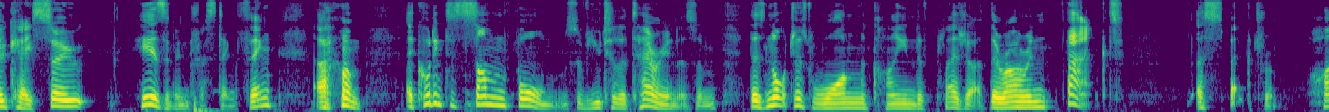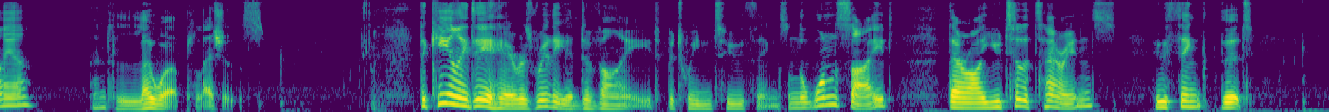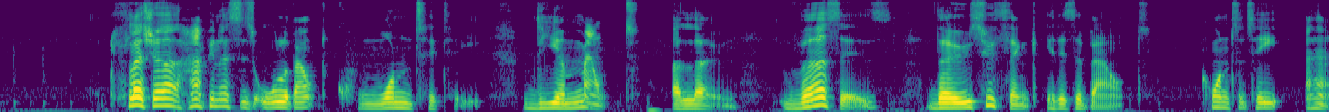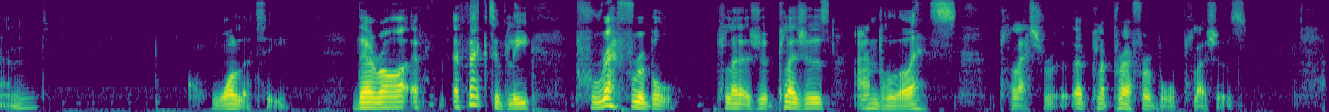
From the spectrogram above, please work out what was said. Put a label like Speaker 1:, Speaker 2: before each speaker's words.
Speaker 1: Okay, so here's an interesting thing. Um, according to some forms of utilitarianism, there's not just one kind of pleasure. There are, in fact, a spectrum higher and lower pleasures. The key idea here is really a divide between two things. On the one side, there are utilitarians who think that pleasure, happiness is all about quantity, the amount alone, versus those who think it is about quantity and quality. There are eff- effectively preferable pleasure, pleasures and less pleasure, uh, preferable pleasures.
